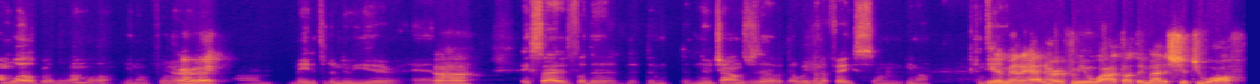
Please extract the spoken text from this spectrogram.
I'm well, brother. I'm well. You know, feeling All good. right. Um, made it to the new year and Uh huh. excited for the the, the, the new challenges that, that we're gonna face, and you know, Yeah, man. I hadn't heard from you in a while. I thought they might have shipped you off.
